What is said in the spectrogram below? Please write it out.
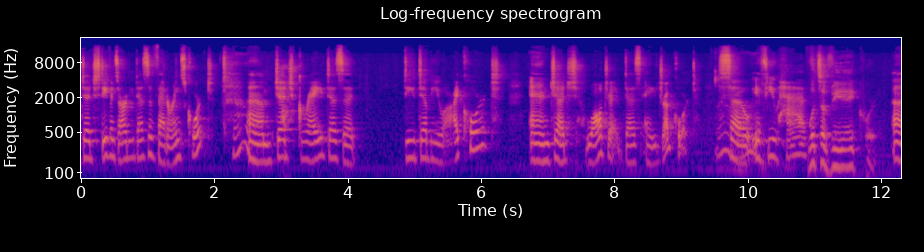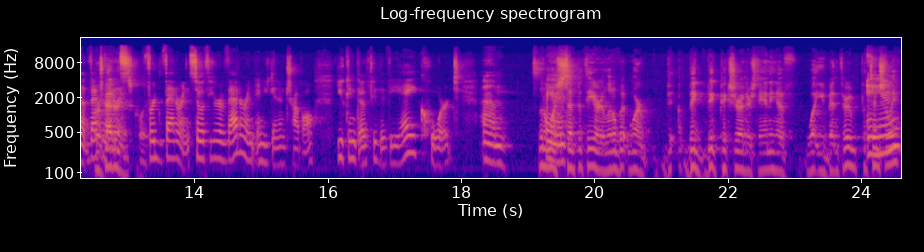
Judge Stevens already does a veterans court. Oh. Um, Judge Gray does a DWI court, and Judge Waldrip does a drug court. So if you have what's a va court uh, veterans, veterans court. For veterans. So if you're a veteran and you get in trouble, you can go through the VA court. Um, a little more sympathy or a little bit more big big picture understanding of what you've been through potentially and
